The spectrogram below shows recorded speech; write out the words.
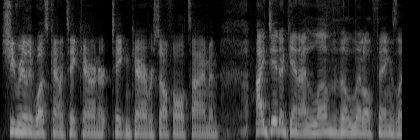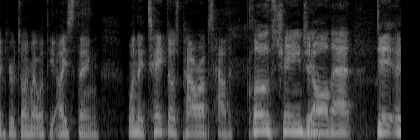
she really was kind of take care of her, taking care of herself all the time. And I did again. I love the little things like you were talking about with the ice thing when they take those power ups, how the clothes change and Yeah. all that. Da- uh,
